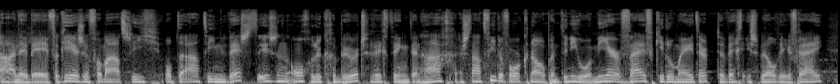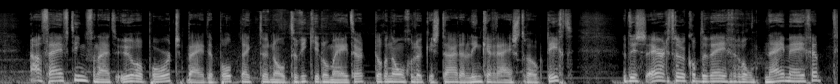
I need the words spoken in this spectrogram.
ANEB Verkeersinformatie. Op de A10 West is een ongeluk gebeurd richting Den Haag. Er staat file voor de Nieuwe Meer, 5 kilometer. De weg is wel weer vrij. A15 vanuit Europoort bij de Botlektunnel 3 kilometer. Door een ongeluk is daar de linkerrijstrook dicht. Het is erg druk op de wegen rond Nijmegen. Er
